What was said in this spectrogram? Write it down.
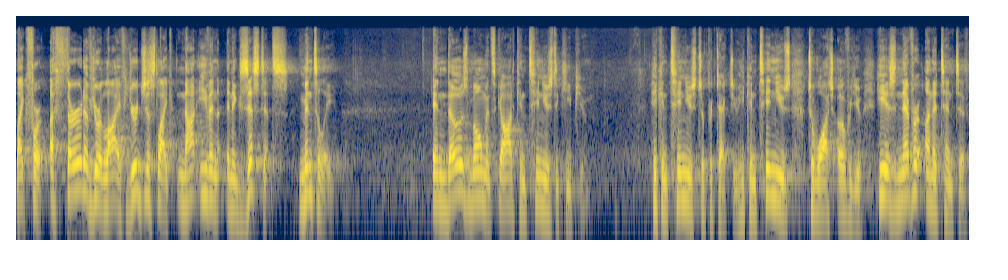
Like for a third of your life, you're just like not even in existence mentally. In those moments, God continues to keep you. He continues to protect you. He continues to watch over you. He is never unattentive.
